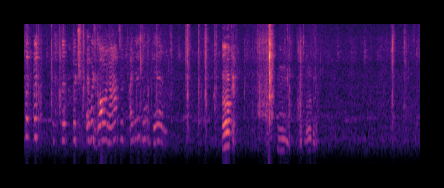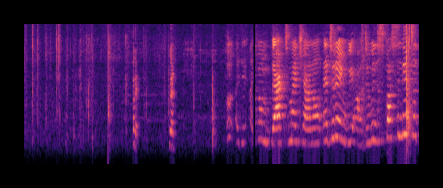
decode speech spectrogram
But, but, but, but, but it was gone after. I didn't do it again. Okay. Mm, a little bit. Okay. Good. I did. I Welcome back to my channel, and today we are doing the spicy noodle.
